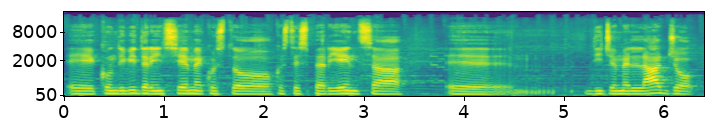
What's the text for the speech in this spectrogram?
e condividere insieme questa esperienza eh, di gemellaggio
